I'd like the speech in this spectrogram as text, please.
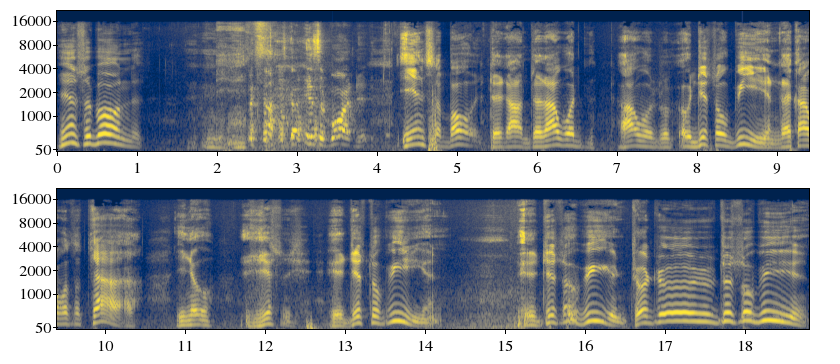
insubordinate. Insubordinate. insubordinate that I, that I would I was uh, disobedient like I was a child. You know, it's just disobedient. It's disobedient. Church is disobedient.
